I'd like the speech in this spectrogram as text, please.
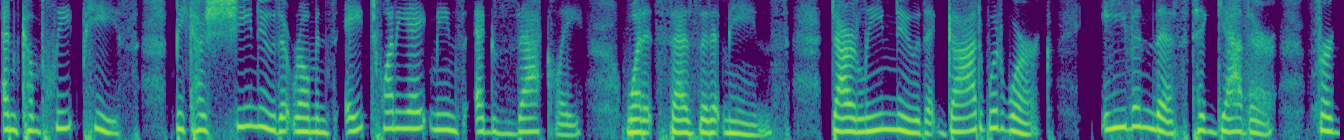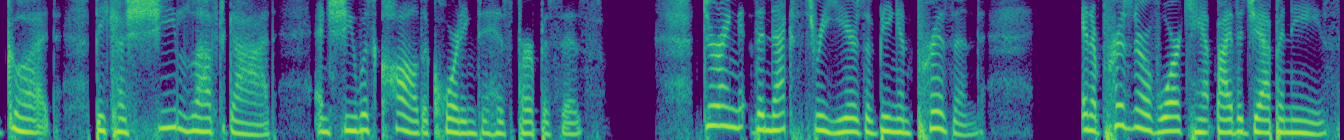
and complete peace because she knew that Romans 8:28 means exactly what it says that it means. Darlene knew that God would work even this together for good because she loved God and she was called according to his purposes. During the next three years of being imprisoned, in a prisoner of war camp by the Japanese,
